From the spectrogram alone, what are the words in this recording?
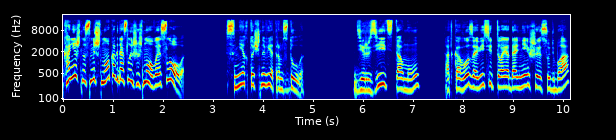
«Конечно, смешно, когда слышишь новое слово». Смех точно ветром сдуло. «Дерзить тому, от кого зависит твоя дальнейшая судьба,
